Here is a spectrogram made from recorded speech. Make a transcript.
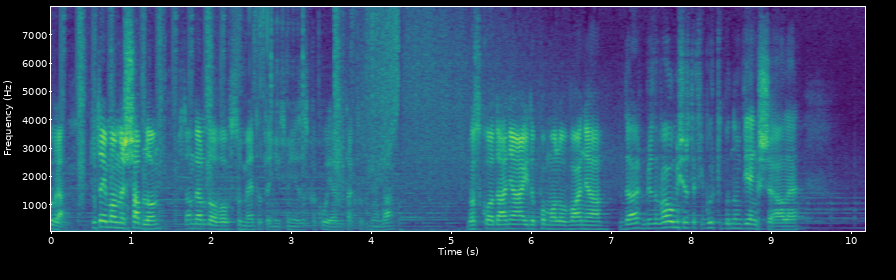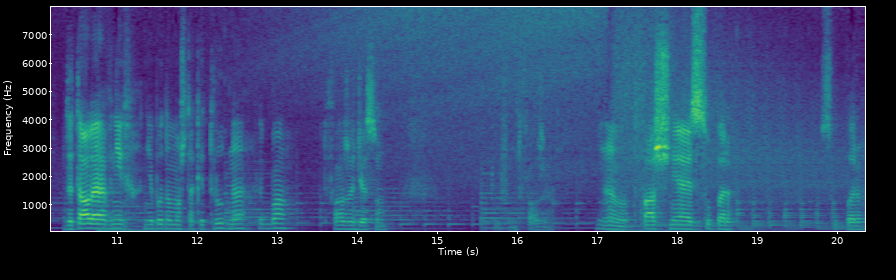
Dobra, tutaj mamy szablon, standardowo w sumie, tutaj nic mnie nie zaskakuje, że tak to wygląda. Do składania i do pomalowania. Wyda- Wydawało mi się, że te figurki będą większe, ale detale w nich nie będą aż takie trudne chyba. Twarze gdzie są? Tu są twarze. Nie no, twarz nie jest super. Super.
